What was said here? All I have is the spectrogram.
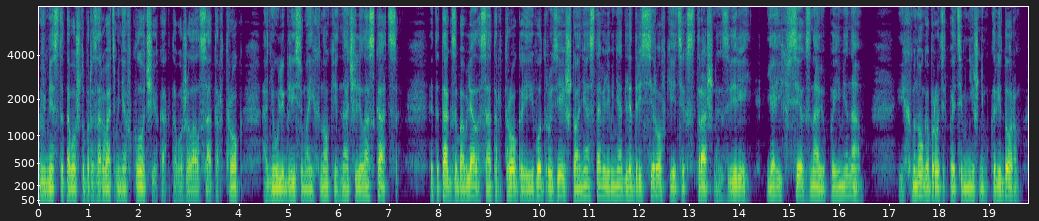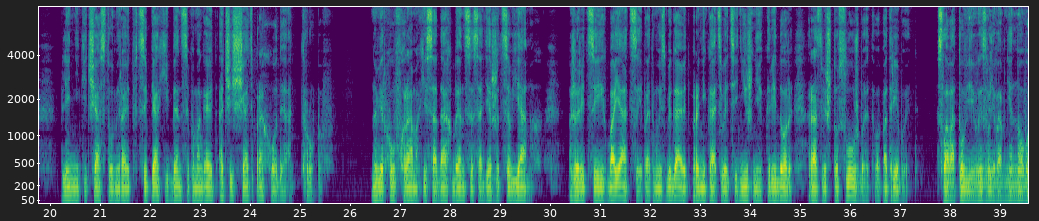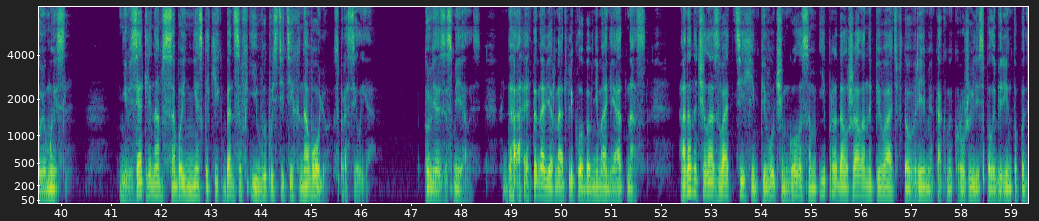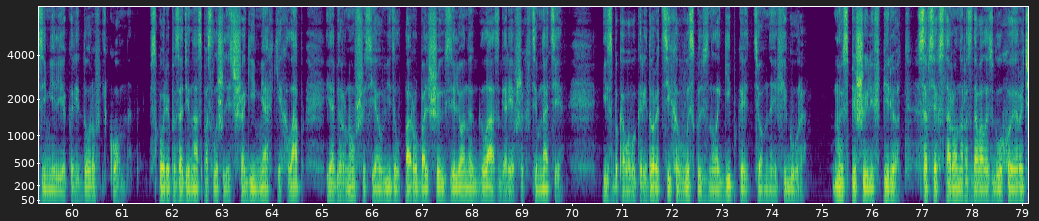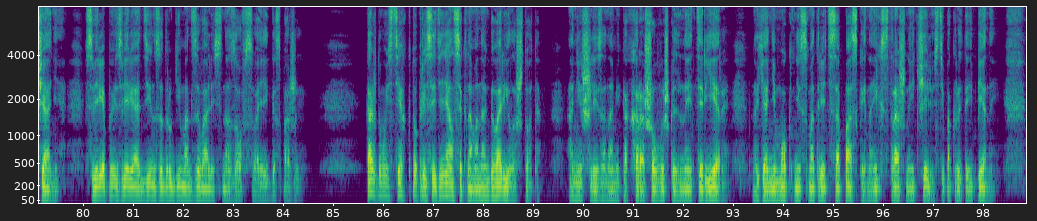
Вместо того, чтобы разорвать меня в клочья, как того желал Сатор Трок, они улеглись у моих ног и начали ласкаться. Это так забавляло Сатор Трога и его друзей, что они оставили меня для дрессировки этих страшных зверей. Я их всех знаю по именам. Их много бродит по этим нижним коридорам, Пленники часто умирают в цепях, и бенсы помогают очищать проходы от трупов. Наверху в храмах и садах бенсы содержатся в ямах. Жрецы их боятся, и поэтому избегают проникать в эти нижние коридоры, разве что служба этого потребует. Слова Тувии вызвали во мне новую мысль. «Не взять ли нам с собой нескольких бенсов и выпустить их на волю?» — спросил я. Тувия засмеялась. Да, это, наверное, отвлекло бы внимание от нас. Она начала звать тихим певучим голосом и продолжала напевать в то время, как мы кружились по лабиринту подземелья коридоров и комнат. Вскоре позади нас послышались шаги мягких лап, и, обернувшись, я увидел пару больших зеленых глаз, горевших в темноте. Из бокового коридора тихо выскользнула гибкая темная фигура. Мы спешили вперед. Со всех сторон раздавалось глухое рычание. Свирепые звери один за другим отзывались на зов своей госпожи. Каждому из тех, кто присоединялся к нам, она говорила что-то. Они шли за нами, как хорошо вышкаленные терьеры, но я не мог не смотреть с опаской на их страшные челюсти, покрытые пеной.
